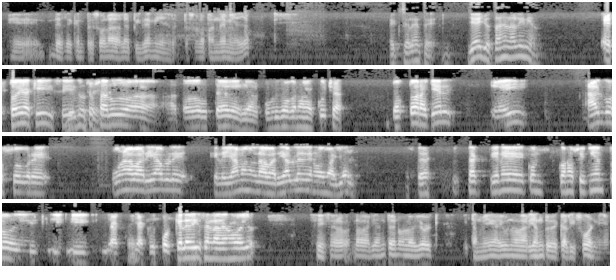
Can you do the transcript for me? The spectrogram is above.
eh, desde que empezó la, epidemia, empezó la pandemia ya. Excelente. Yeyo, ¿estás en la línea? Estoy aquí, sí, muchos saludos a, a, todos ustedes y al público que nos escucha. Doctor, ayer leí algo sobre una variable que le llaman la variable de Nueva York. ¿Usted tiene conocimiento y, y, y, por qué le dicen la de Nueva York? Sí, la variante de Nueva York y también hay una variante de California.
